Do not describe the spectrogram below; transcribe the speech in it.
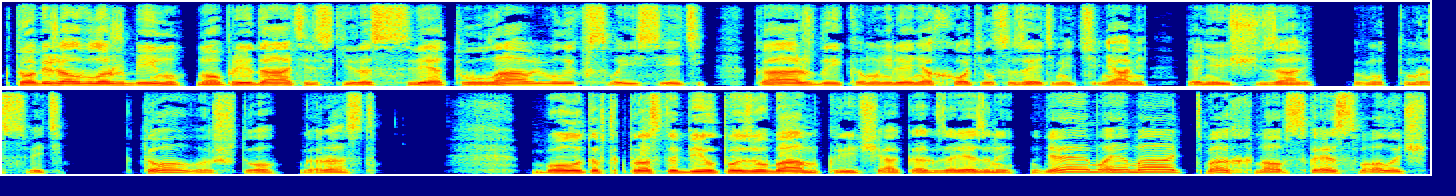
кто бежал в ложбину, но предательский рассвет улавливал их в свои сети. Каждый, кому не лень, охотился за этими тенями, и они исчезали в мутном рассвете. Кто во что гораст. Болотов так просто бил по зубам, крича, как зарезанный. «Где моя мать, махновская сволочь?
